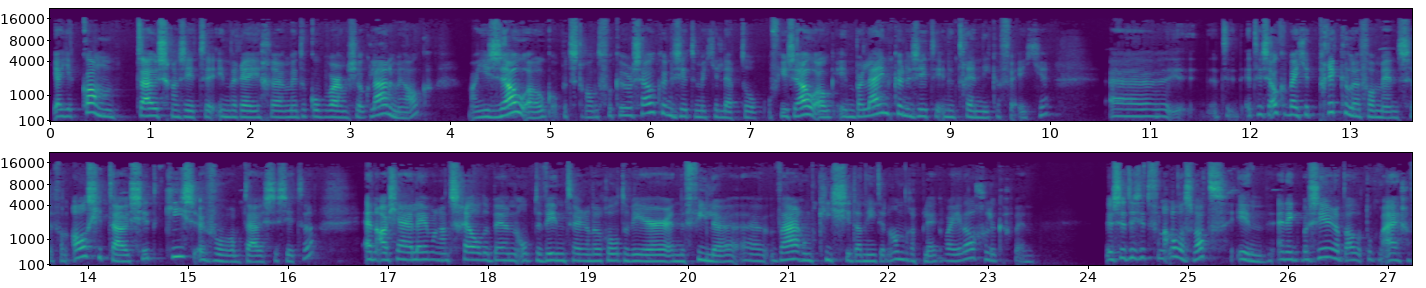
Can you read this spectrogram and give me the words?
Ja, je kan thuis gaan zitten in de regen met een kop warme chocolademelk. Maar je zou ook op het strand van Curaçao kunnen zitten met je laptop. Of je zou ook in Berlijn kunnen zitten in een trendy cafeetje. Uh, het, het, is ook een beetje het prikkelen van mensen. Van als je thuis zit, kies ervoor om thuis te zitten. En als jij alleen maar aan het schelden bent op de winter en de rot weer en de file, eh, waarom kies je dan niet een andere plek waar je wel gelukkig bent? Dus er zit van alles wat in. En ik baseer het altijd op mijn eigen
